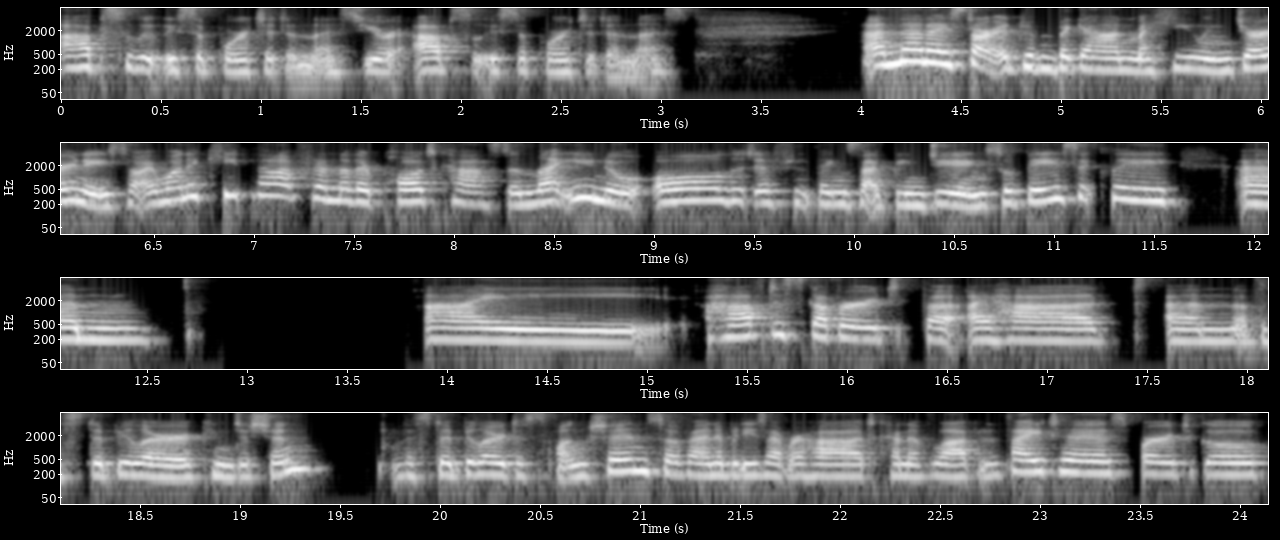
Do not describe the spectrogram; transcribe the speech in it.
absolutely supported in this. You're absolutely supported in this. And then I started and began my healing journey. So I want to keep that for another podcast and let you know all the different things that I've been doing. So basically, um, I have discovered that I had um, a vestibular condition, vestibular dysfunction. So if anybody's ever had kind of labyrinthitis, vertigo,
